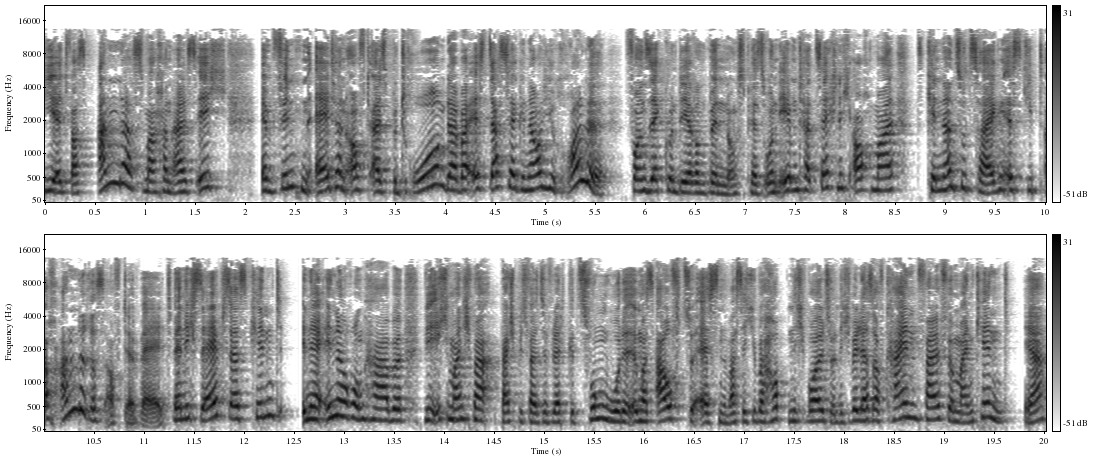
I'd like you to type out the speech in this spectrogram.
die etwas anders machen als ich, empfinden Eltern oft als Bedrohung. Dabei ist das ja genau die Rolle von sekundären Bindungspersonen, eben tatsächlich auch mal Kindern zu zeigen, es gibt auch anderes auf der Welt. Wenn ich selbst als Kind in Erinnerung habe, wie ich manchmal beispielsweise vielleicht gezwungen wurde, irgendwas aufzuessen, was ich überhaupt nicht wollte und ich will das auf keinen Fall für mein Kind, ja,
